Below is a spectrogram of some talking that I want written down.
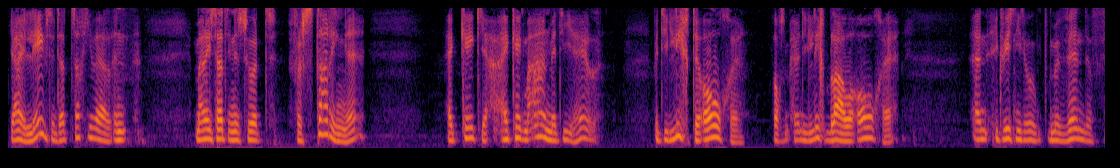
Ja, hij leefde, dat zag je wel. En, maar hij zat in een soort verstarring, hè. Hij keek, je, hij keek me aan met die heel... met die lichte ogen. Volgens mij, die lichtblauwe ogen. En ik wist niet hoe ik me wende of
